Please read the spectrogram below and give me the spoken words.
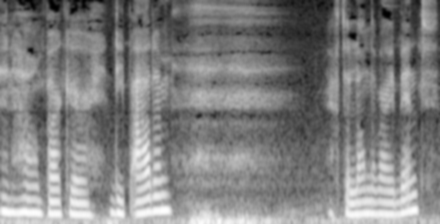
En haal een paar keer diep adem. Echt de landen waar je bent.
